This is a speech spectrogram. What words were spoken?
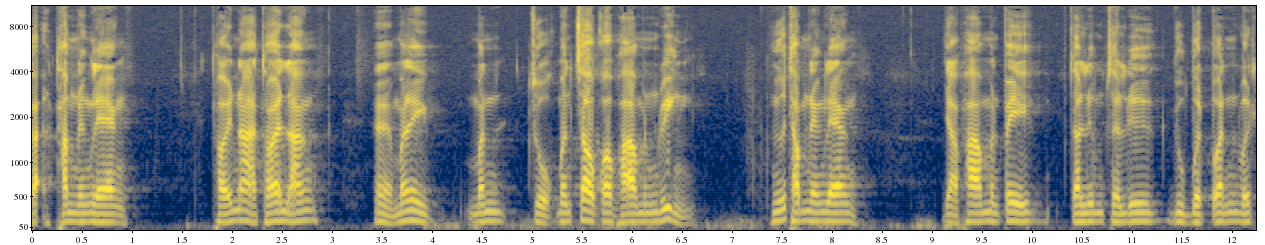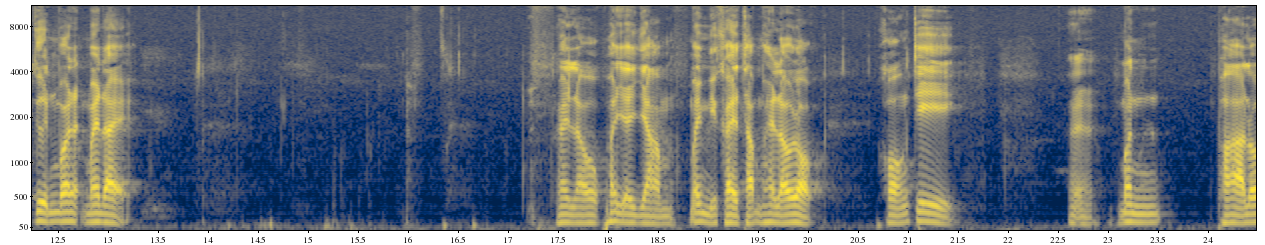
ำทำแรงๆถอยหน้าถอยหลังเออมันมัน โศกมันเศร้าก็พามันวิ่งหือทำแรงๆ อย่าพามันไปจะลืมจะลืออยู่เบิดวันเบิดคืนไม่ได้ ให้เราพยายามไม่มีใครทำให้เราหรอกของที่มันพาเรา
